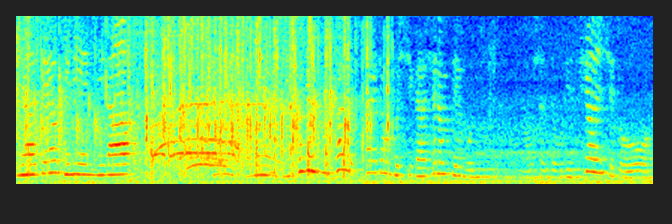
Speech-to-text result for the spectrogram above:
안녕하세요. 김희애입니다. 네, 설경구, 설, 설경구 씨가 촬영 때문에 못 나오셨는데, 우리 수현 씨도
